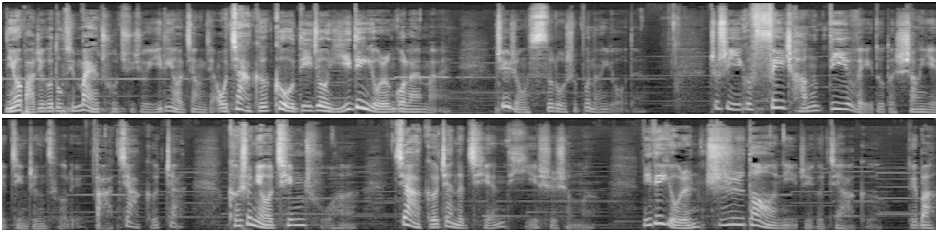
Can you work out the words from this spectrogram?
你要把这个东西卖出去就一定要降价，我价格够低就一定有人过来买，这种思路是不能有的。这是一个非常低维度的商业竞争策略，打价格战。可是你要清楚哈。价格战的前提是什么？你得有人知道你这个价格，对吧？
